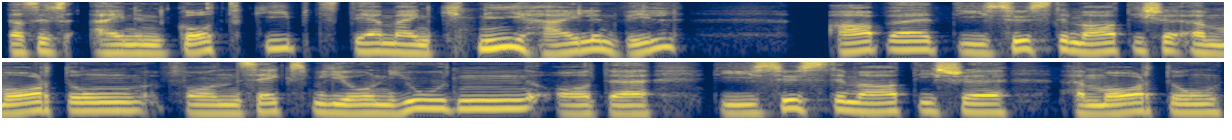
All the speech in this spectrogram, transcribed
dass es einen Gott gibt, der mein Knie heilen will, aber die systematische Ermordung von sechs Millionen Juden oder die systematische Ermordung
